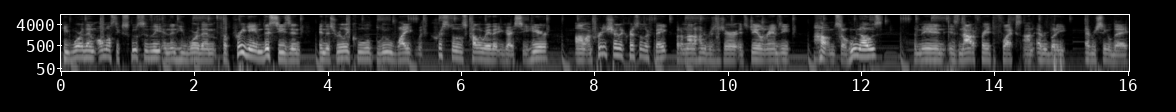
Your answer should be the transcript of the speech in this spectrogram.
He wore them almost exclusively and then he wore them for pregame this season in this really cool blue white with crystals colorway that you guys see here. Um, I'm pretty sure the crystals are fake, but I'm not 100% sure. It's Jalen Ramsey. Um, so who knows? The man is not afraid to flex on everybody every single day.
